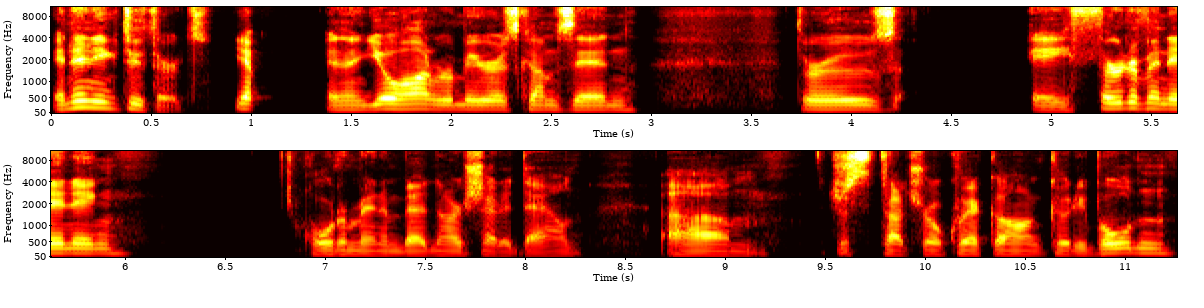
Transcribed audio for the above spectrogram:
an inning two thirds. Yep. And then Yohan Ramirez comes in, throws a third of an inning. Holderman and Bednar shut it down. Um, just touch real quick on Cody Bolton.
